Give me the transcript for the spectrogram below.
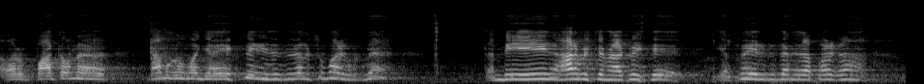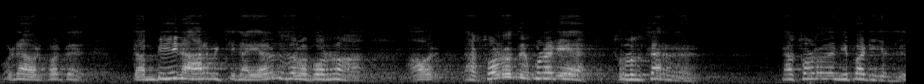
அவரை பார்த்தவொன்னே நமக்கும் கொஞ்சம் எக்ஸ்பீரியன்ஸ் இருக்கிறதால சும்மா இருக்க தம்பின்னு ஆரம்பிச்சோம் அட்வைஸு எப்பவுமே இருக்குது தானே பழக்கம். உடனே அவர் பார்த்து தம்பின்னு ஆரம்பித்து நான் இறந்து சொல்ல போகிறேனோ அவர் நான் சொல்கிறதுக்கு முன்னாடியே சொல்லுங்கள் சார். நான் சொல்கிறத நிப்பாட்டிக்கிறது.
